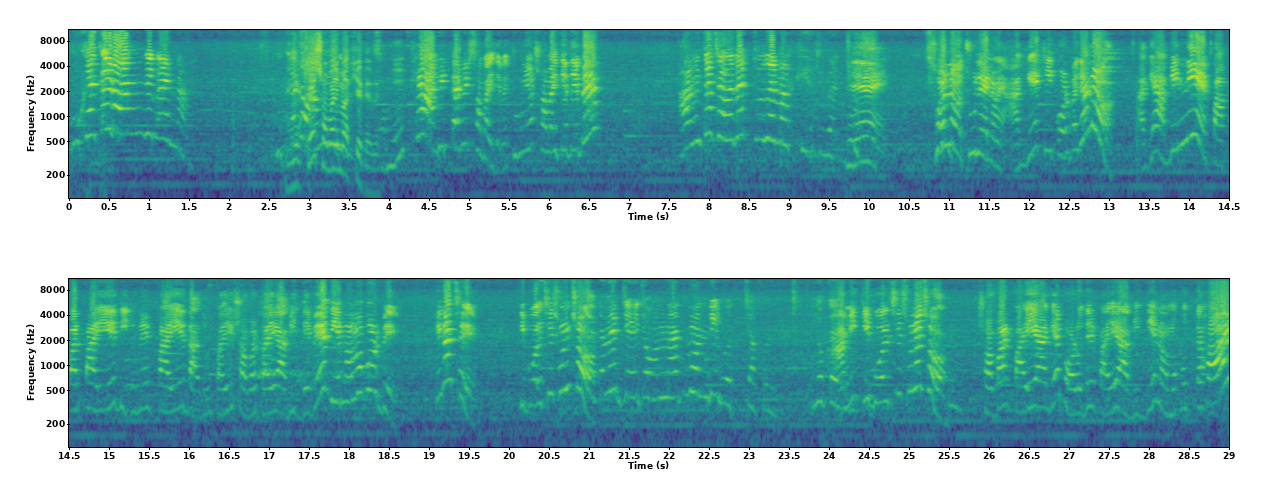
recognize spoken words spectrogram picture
মুখে তো রং দিবে না। মুখে সবাই মাখিয়ে দেবে। মুখে আবির টাবির সবাই দেবে। তুমিও সবাইকে দেবে? আমি তো ছেলেদের তুলে মাখিয়ে দিবে। হ্যাঁ। শোনো চুলে নয় আগে কি করবে জানো? আগে আবির নিয়ে পাপার পায়ে দিদুনের পায়ে দাদুর পায়ে সবার পায়ে আবির দেবে দিয়ে নম করবে। ঠিক আছে? কি বলছি শুনছো? যে জগন্নাথ মন্দির হচ্ছে এখন আমি কি বলছি শুনেছো? সবার পায়ে আগে বড়দের পায়ে আবির দিয়ে নম করতে হয়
